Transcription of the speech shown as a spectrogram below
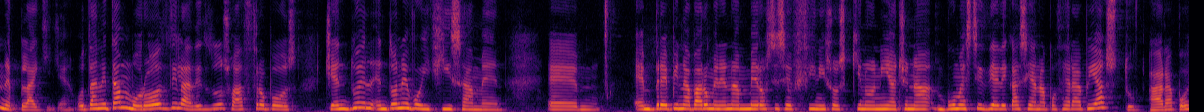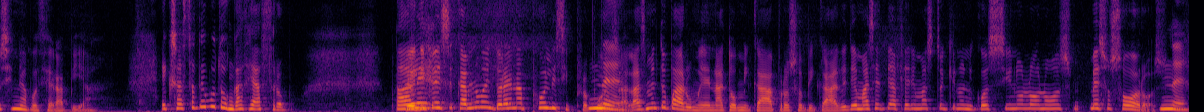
είναι πλάκηκε. Όταν ήταν μωρός, δηλαδή, αυτό ο άνθρωπος και δεν τον βοηθήσαμε. Ε, πρέπει να πάρουμε ένα μέρος της ευθύνης ως κοινωνία και να μπούμε στη διαδικασία αναποθεραπείας του. Άρα, πώς είναι η αποθεραπεία; Εξαρτάται από τον κάθε άνθρωπο. Πάλι... Διότι πες, κάνουμε τώρα ένα policy proposal. Ναι. Ας μην το πάρουμε ατομικά, προσωπικά, διότι μας ενδιαφέρει μας το κοινωνικό σύνολο ως μέσος όρος. Ναι.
